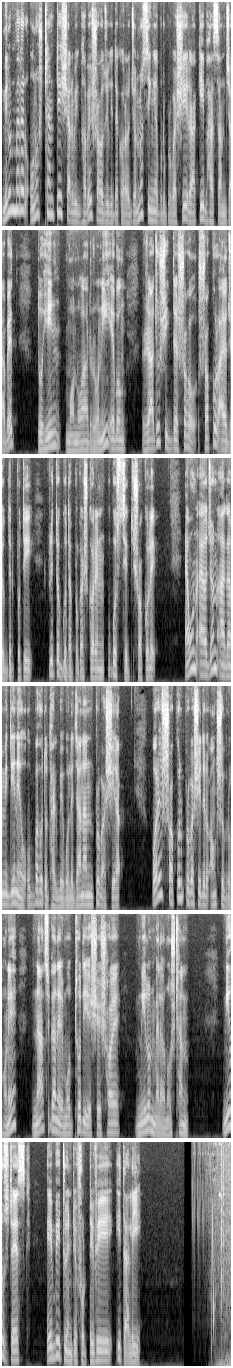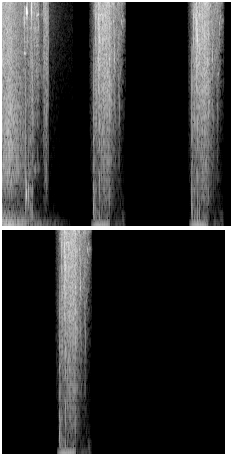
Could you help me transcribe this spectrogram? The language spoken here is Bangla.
মিলন মেলার অনুষ্ঠানটি সার্বিকভাবে সহযোগিতা করার জন্য সিঙ্গাপুর প্রবাসী রাকিব হাসান জাবেদ, তুহিন, মনোয়ার রনি এবং রাজু শিকদার সহ সকল আয়োজকদের প্রতি কৃতজ্ঞতা প্রকাশ করেন উপস্থিত সকলে। এমন আয়োজন আগামী দিনেও অব্যাহত থাকবে বলে জানান প্রবাসীরা। পরে সকল প্রবাসীদের অংশগ্রহণে নাচ গানের মধ্য দিয়ে শেষ হয় মিলন মেলা অনুষ্ঠান। News desk AB twenty four TV Italy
